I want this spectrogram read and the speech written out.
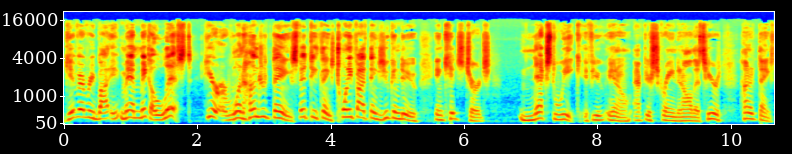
Give everybody, man, make a list. Here are 100 things, 50 things, 25 things you can do in kids' church next week if you you know after you're screened and all this here's 100 things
